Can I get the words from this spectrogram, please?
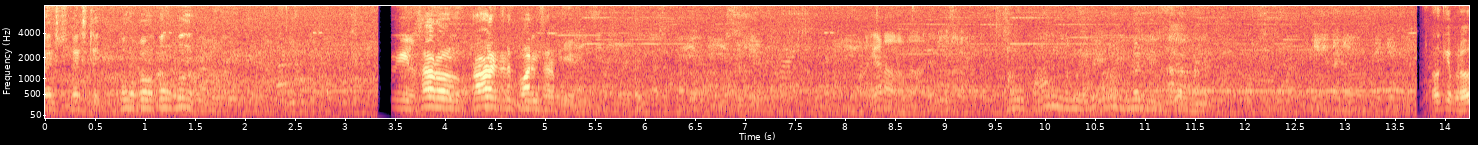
நெக்ஸ்ட் நெக்ஸ்ட் போங்க போங்க போங்க போங்க. சார் ஒரு ப்ராடக்ட் எடுத்து பாருங்க சார் அப்படியே. அவர் பாருங்க நம்ம எடுக்கணும் முன்னாடி நிறுத்திடுவாங்க. ஓகே ப்ரோ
